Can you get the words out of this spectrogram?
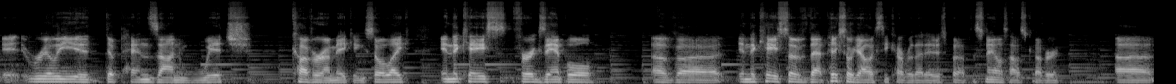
it really depends on which cover I'm making. So like in the case, for example, of uh in the case of that Pixel Galaxy cover that I just put up, the Snail's House cover, uh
